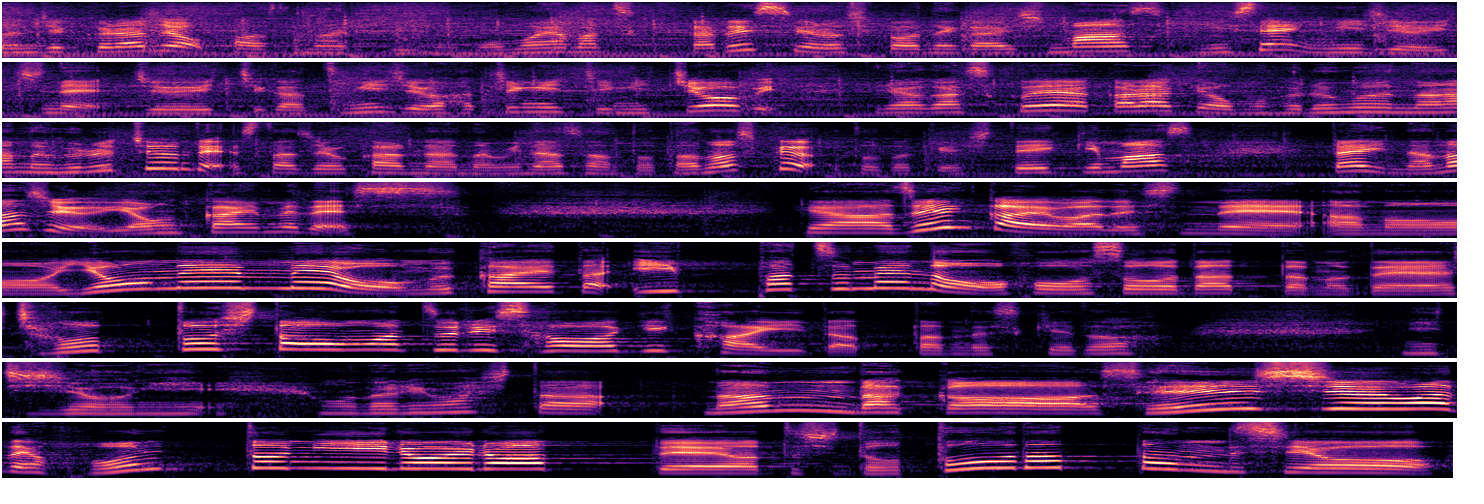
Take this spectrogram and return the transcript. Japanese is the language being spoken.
分軸ラジオパーソナリティの桃山月香です。よろしくお願いします。2021年11月28日日曜日平賀スクエアから今日もフルムーンならぬフルチューンでスタジオ観覧の皆さんと楽しくお届けしていきます。第74回目です。いや前回はですね、あのー、4年目を迎えた一発目の放送だったのでちょっとしたお祭り騒ぎ会だったんですけど日常に戻りました。なんだか先週まで本当にいろいろあって私怒涛だったんですよ。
